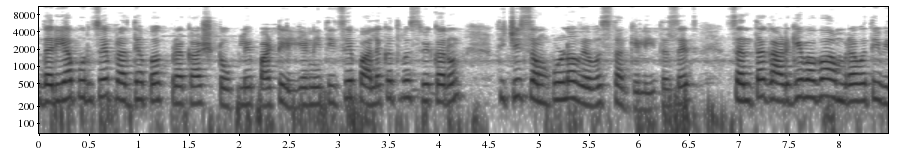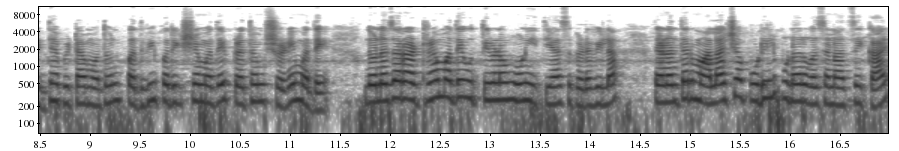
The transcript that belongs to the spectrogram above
दर्यापूरचे प्राध्यापक प्रकाश टोपले पाटील यांनी तिचे पालकत्व स्वीकारून तिची संपूर्ण व्यवस्था केली. तसेच संत गाडगेबाबा अमरावती विद्यापीठामधून पदवी परीक्षेमध्ये प्रथम श्रेणीमध्ये दोन हजार अठरामध्ये उत्तीर्ण होऊन इतिहास घडविला. त्यानंतर मालाच्या पुढील पुनर्वसनाचे काय?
